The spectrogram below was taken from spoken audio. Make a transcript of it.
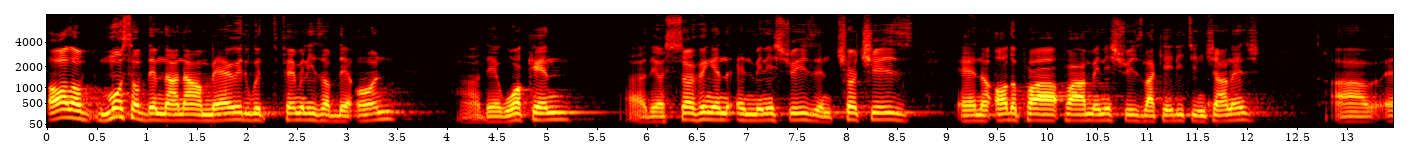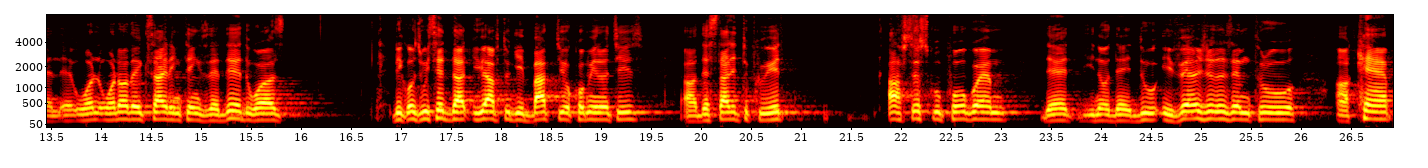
All of, most of them are now married with families of their own. Uh, they're working, they're serving in, in ministries, in churches, and other power, ministries like Teen Challenge. and one, one of the exciting things they did was because we said that you have to give back to your communities. Uh, they started to create after school program. They, you know, they do evangelism through uh, camp,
